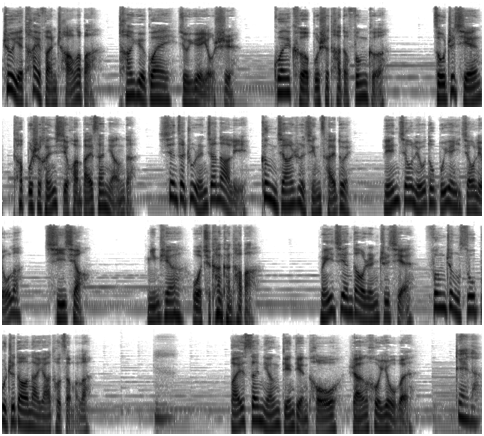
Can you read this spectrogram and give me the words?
这也太反常了吧！他越乖就越有事，乖可不是他的风格。走之前他不是很喜欢白三娘的，现在住人家那里更加热情才对，连交流都不愿意交流了，蹊跷。明天我去看看他吧。没见到人之前，风正苏不知道那丫头怎么了。嗯，白三娘点点头，然后又问：“对了，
